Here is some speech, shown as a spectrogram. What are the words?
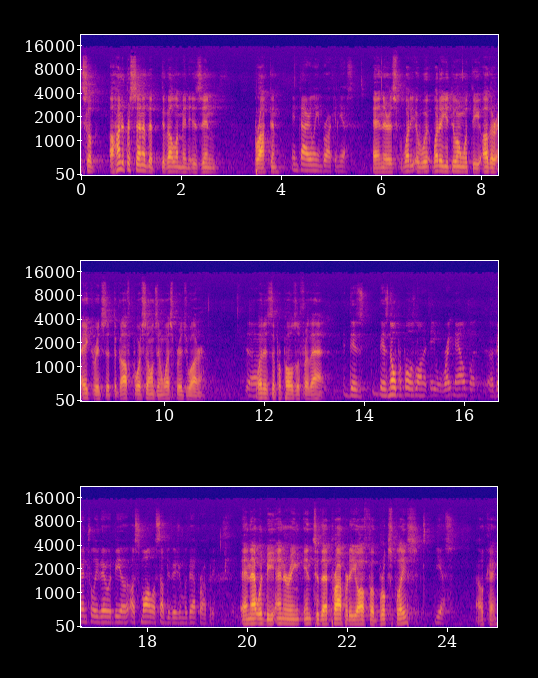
So hundred percent of the development is in Brockton? Entirely in Brockton, yes. And there's, what, are you- what are you doing with the other acreage that the golf course owns in West Bridgewater? Uh, what is the proposal for that? There's, there's no proposal on the table right now, but eventually there would be a, a smaller subdivision with that property. And that would be entering into that property off of Brooks Place? Yes. Okay.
